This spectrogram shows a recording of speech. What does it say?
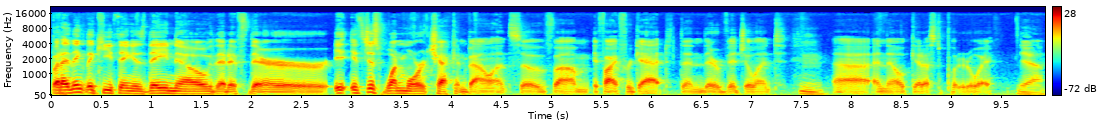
But I think the key thing is they know that if they're, it, it's just one more check and balance of um, if I forget, then they're vigilant, Hmm. uh, and they'll get us to put it away. Yeah.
